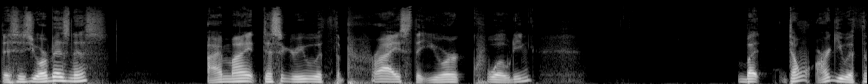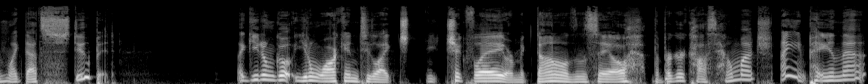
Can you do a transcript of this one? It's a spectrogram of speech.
this is your business. I might disagree with the price that you're quoting, but don't argue with them like that's stupid. Like you don't go, you don't walk into like Chick Fil A or McDonald's and say, "Oh, the burger costs how much? I ain't paying that."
